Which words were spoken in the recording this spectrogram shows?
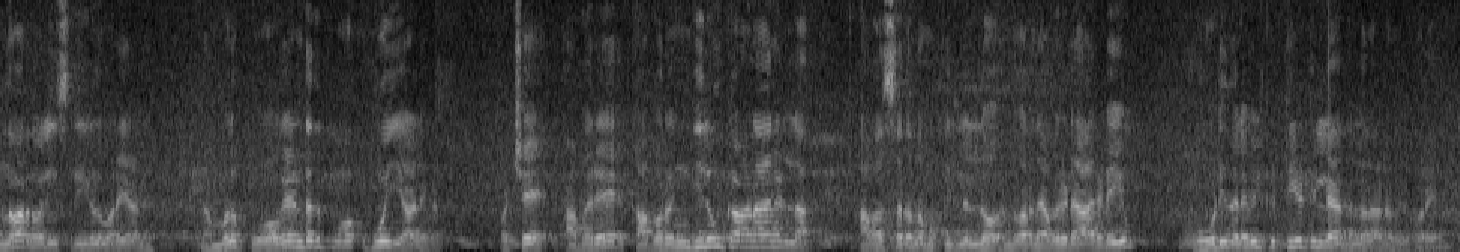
എന്ന് പറഞ്ഞ പോലെ ഈ സ്ത്രീകൾ പറയാണ് നമ്മൾ പോകേണ്ടത് പോയി ആളുകൾ. പക്ഷേ അവരെ കബറെങ്കിലും കാണാനുള്ള അവസരം നമുക്കില്ലല്ലോ. എന്ന് പറഞ്ഞാൽ അവരുടെ ആരുടെയും ബോഡി നിലവിൽ കിട്ടിയിട്ടില്ല എന്നുള്ളതാണ് അവർ പറയുന്നത്.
